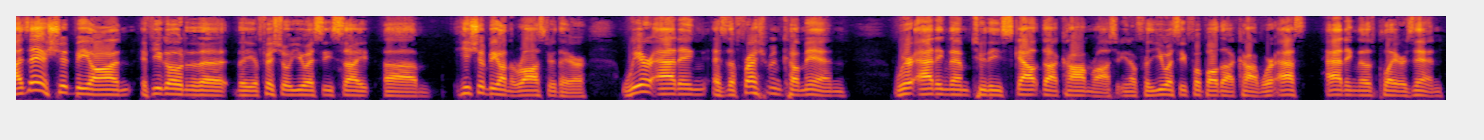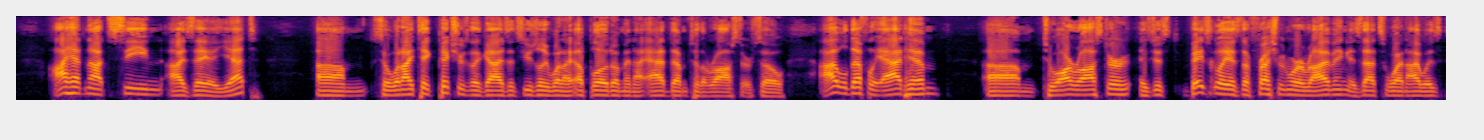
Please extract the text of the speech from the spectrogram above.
Isaiah should be on. If you go to the the official USC site, um, he should be on the roster there. We're adding as the freshmen come in, we're adding them to the Scout.com roster. You know, for the USCFootball.com, we're ask, adding those players in. I have not seen Isaiah yet. Um, so when I take pictures of the guys, it's usually when I upload them and I add them to the roster. So I will definitely add him, um, to our roster is just basically as the freshmen were arriving is that's when I was,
